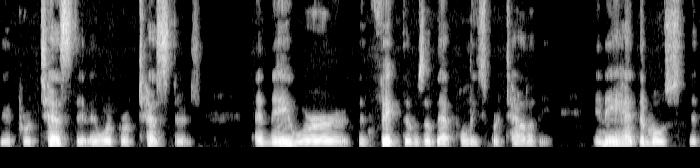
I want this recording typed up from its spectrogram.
They protested and were protesters. And they were the victims of that police brutality. And they had the most, the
